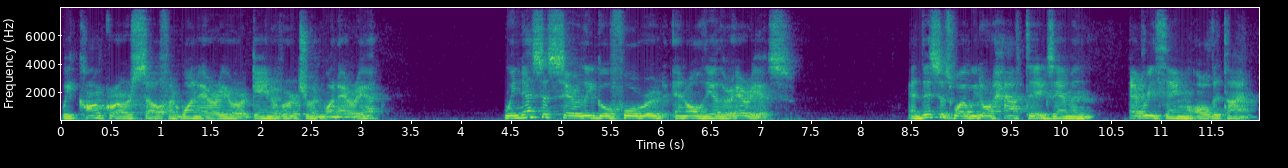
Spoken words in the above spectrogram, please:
we conquer ourselves in one area or gain a virtue in one area, we necessarily go forward in all the other areas. And this is why we don't have to examine everything all the time.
